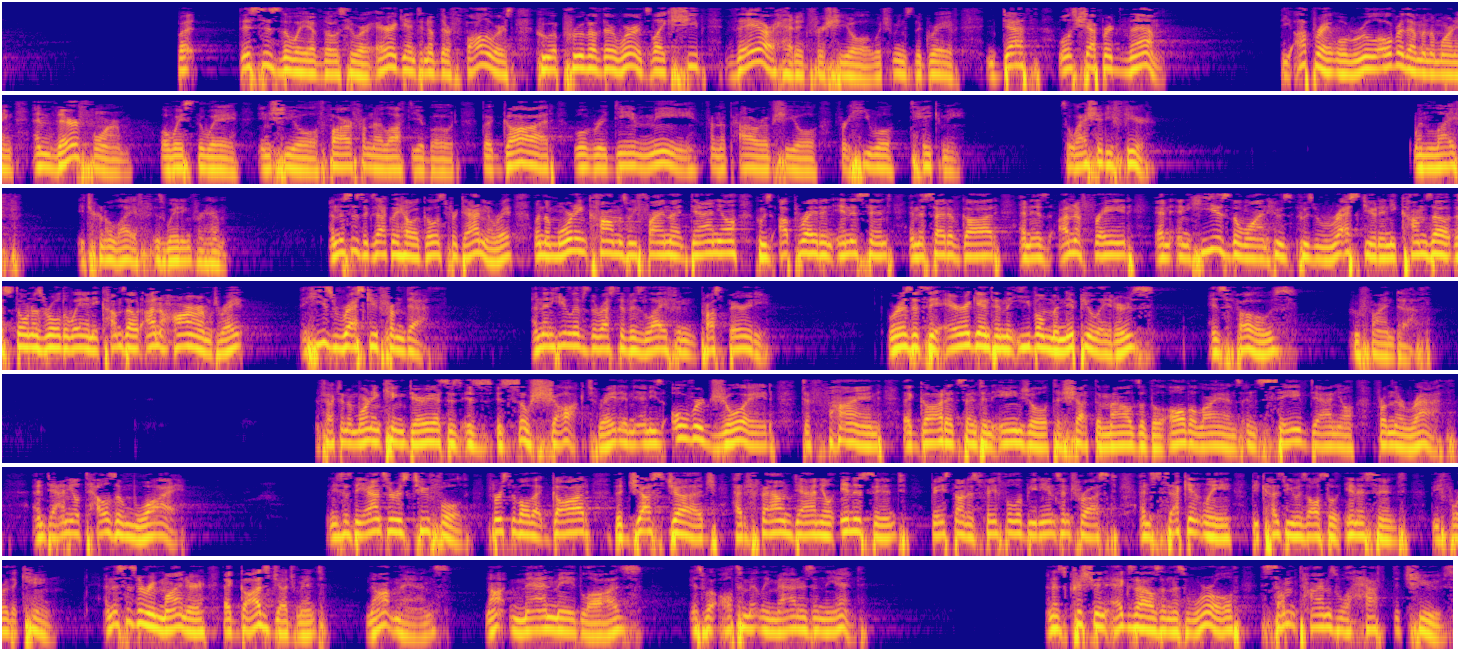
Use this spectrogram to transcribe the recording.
But this is the way of those who are arrogant and of their followers who approve of their words. Like sheep, they are headed for Sheol, which means the grave. Death will shepherd them. The upright will rule over them in the morning, and their form will waste away in Sheol, far from their lofty abode. But God will redeem me from the power of Sheol, for he will take me. So why should he fear? When life, eternal life, is waiting for him. And this is exactly how it goes for Daniel, right? When the morning comes, we find that Daniel, who's upright and innocent in the sight of God and is unafraid, and, and he is the one who's, who's rescued and he comes out, the stone is rolled away and he comes out unharmed, right? And he's rescued from death. And then he lives the rest of his life in prosperity. Whereas it's the arrogant and the evil manipulators, his foes, who find death. In fact, in the morning, King Darius is, is, is so shocked, right? And, and he's overjoyed to find that God had sent an angel to shut the mouths of the, all the lions and save Daniel from their wrath. And Daniel tells him why. And he says the answer is twofold. First of all, that God, the just judge, had found Daniel innocent based on his faithful obedience and trust. And secondly, because he was also innocent before the king. And this is a reminder that God's judgment not man's, not man made laws, is what ultimately matters in the end. And as Christian exiles in this world, sometimes we'll have to choose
